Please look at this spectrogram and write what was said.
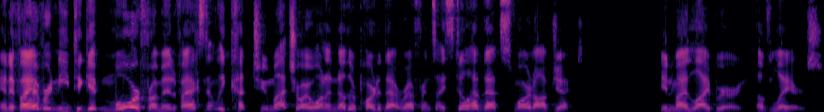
And if I ever need to get more from it, if I accidentally cut too much or I want another part of that reference, I still have that smart object in my library of layers.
